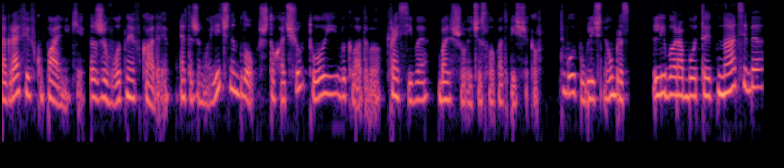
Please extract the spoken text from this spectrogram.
фотографии в купальнике, животные в кадре. Это же мой личный блог. Что хочу, то и выкладываю. Красивое, большое число подписчиков. Твой публичный образ либо работает на тебя,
